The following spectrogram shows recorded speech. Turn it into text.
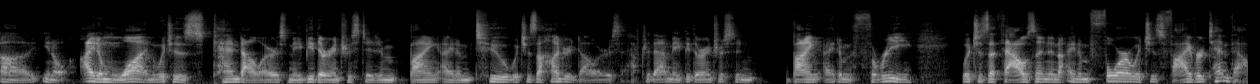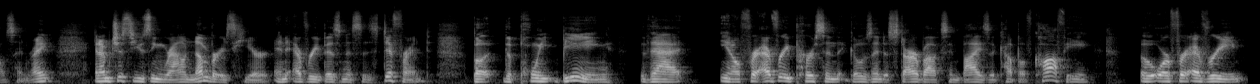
uh, you know, item one, which is $10, maybe they're interested in buying item two, which is $100. After that, maybe they're interested in buying item three, which is a thousand, and item four, which is five or 10,000, right? And I'm just using round numbers here, and every business is different. But the point being that, you know, for every person that goes into Starbucks and buys a cup of coffee, or for every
